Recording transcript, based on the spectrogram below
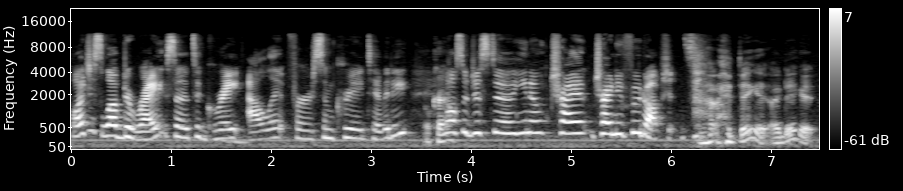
Well, I just love to write, so it's a great outlet for some creativity. Okay. And also just to, you know, try try new food options. I dig it. I dig it.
